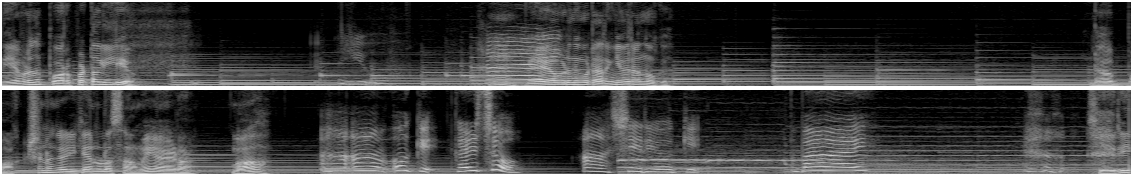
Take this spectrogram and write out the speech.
നീ എവിടെ നിന്ന് പുറപ്പെട്ടോ ഇല്ലയോ. വേഗം അവിടെ നിന്ന് ഇങ്ങോട്ട് ഇറങ്ങി വരാൻ നോക്ക്. ഡാ ഭക്ഷണം കഴിക്കാനുള്ള സമയമായടാ വാ. ആ ഓക്കെ കഴിച്ചോ? ആ ശരി ഓക്കെ ബൈ ശരി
